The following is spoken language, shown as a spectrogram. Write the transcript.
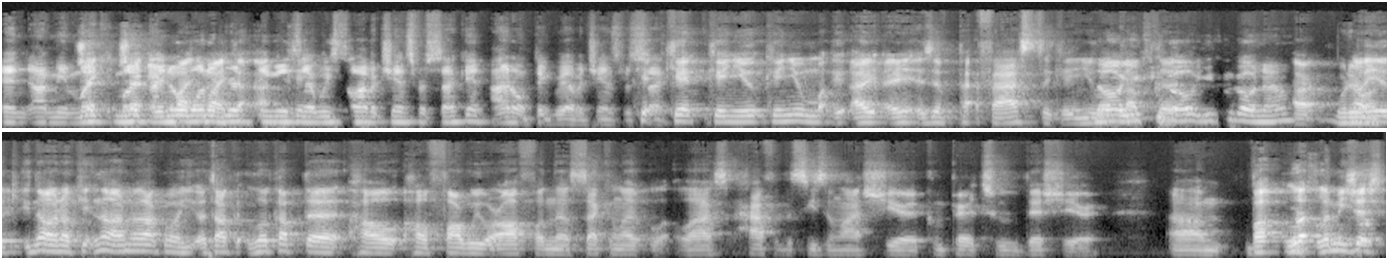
And I mean, Mike, check, Mike check, I know Mike, one of your Mike, things uh, is that we still have a chance for second. I don't think we have a chance for can, second. Can, can you can you I, is it fast? Can you no? you can the, go. You can go now. Right, no, you, no, no, no. I'm not going to talk. Look up the how how far we were off on the second last half of the season last year compared to this year. Um, but let, let me just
